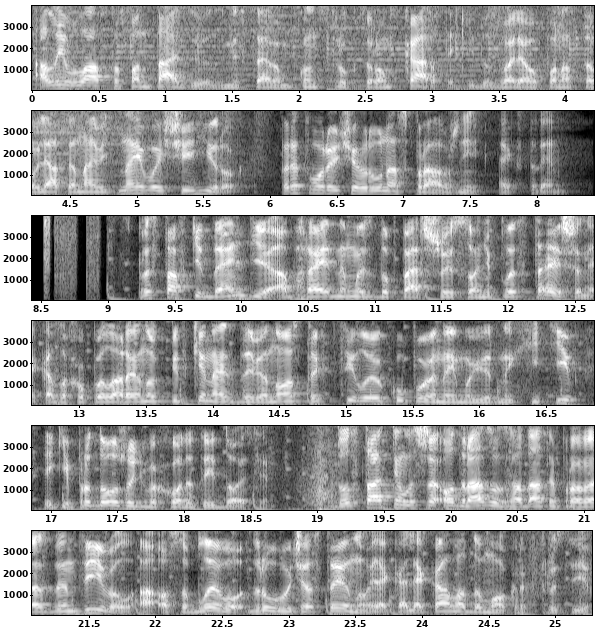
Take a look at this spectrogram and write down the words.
але й власну фантазію з місцевим конструктором карт, який дозволяв понаставляти навіть найвищий гірок, перетворюючи гру на справжній екстрим. З приставки Денді апгрейднемось до першої Sony PlayStation, яка захопила ринок під кінець 90-х цілою купою неймовірних хітів, які продовжують виходити й досі. Достатньо лише одразу згадати про Resident Evil, а особливо другу частину, яка лякала до мокрих трусів.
